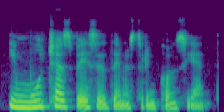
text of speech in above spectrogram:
y muchas veces de nuestro inconsciente.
